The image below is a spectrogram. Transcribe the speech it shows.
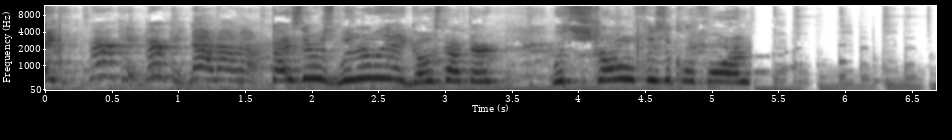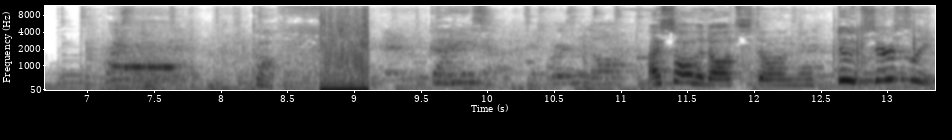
a barricade, barricade. Now, now, now. guys. There's literally a ghost out there with strong physical form. I saw the dot still in there. Dude, seriously,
